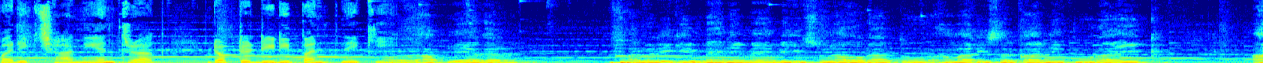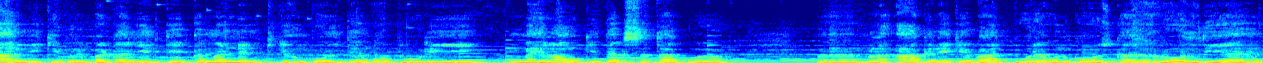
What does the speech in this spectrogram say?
परीक्षा नियंत्रक डॉक्टर डी डी पंत ने की। आपने अगर फरवरी के महीने में भी सुना होगा तो हमारी सरकार ने पूरा एक आर्मी की पूरी बटालियन के कमांडेंट जो हम बोलते हैं, वो पूरी महिलाओं की दक्षता को मतलब आंकने के बाद पूरा उनको उसका रोल दिया है।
